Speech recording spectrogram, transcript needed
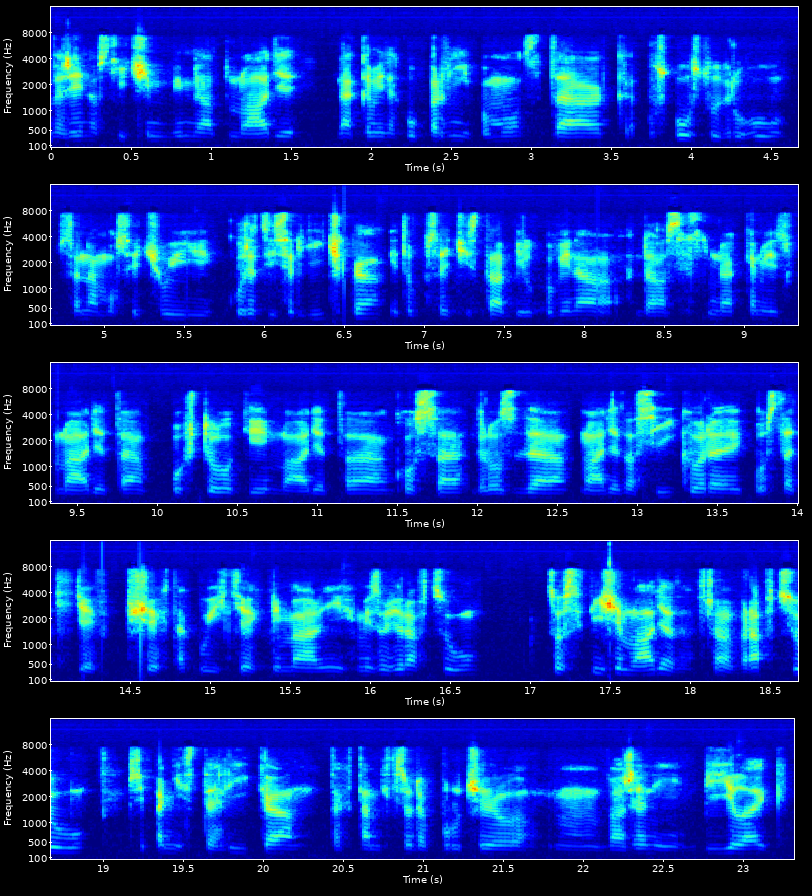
veřejnosti, čím by měla to mládě nakrmit takovou první pomoc, tak u spoustu druhů se nám osvědčují kuřecí srdíčka. Je to prostě čistá bílkovina, dá se s tím nakrmit mláděta poštolky, mláděta kosa, drozda, mláděta síkorek, v podstatě všech takových těch primárních mizožravců. Co se týče mláďat třeba vrabců, případně stehlíka, tak tam bych třeba doporučil mm, vařený bílek,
